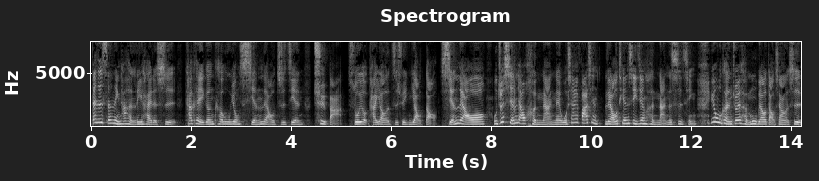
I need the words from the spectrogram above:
但是森林他很厉害的是，他可以跟客户用闲聊之间去把所有他要的资讯要到。闲聊哦，我觉得闲聊很难呢。我现在发现聊天是一件很难的事情。因为我可能就会很目标导向的是，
